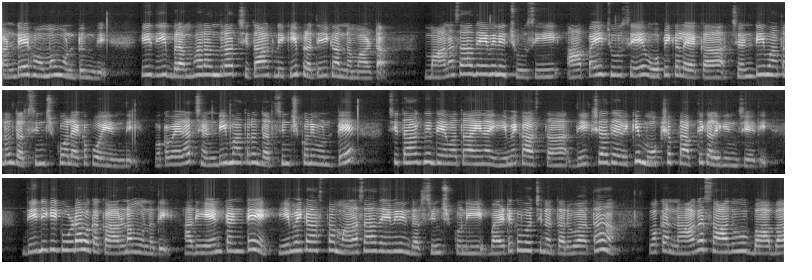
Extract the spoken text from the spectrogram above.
మండే హోమం ఉంటుంది. ఇది బ్రహ్మరంధ్ర చితాగ్నికి ప్రతీక అన్నమాట మానసాదేవిని చూసి ఆపై చూసే ఓపిక లేక చండీమాతను దర్శించుకోలేకపోయింది. ఒకవేళ చండీమాతను దర్శించుకొని ఉంటే చితాగ్ని దేవత అయిన ఈమె కాస్త దీక్షాదేవికి మోక్షప్రాప్తి కలిగించేది. దీనికి కూడా ఒక కారణం ఉన్నది. అది ఏంటంటే ఈమె కాస్త మనసాదేవిని దర్శించుకుని బయటకు వచ్చిన తరువాత ఒక నాగ సాధువు బాబా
